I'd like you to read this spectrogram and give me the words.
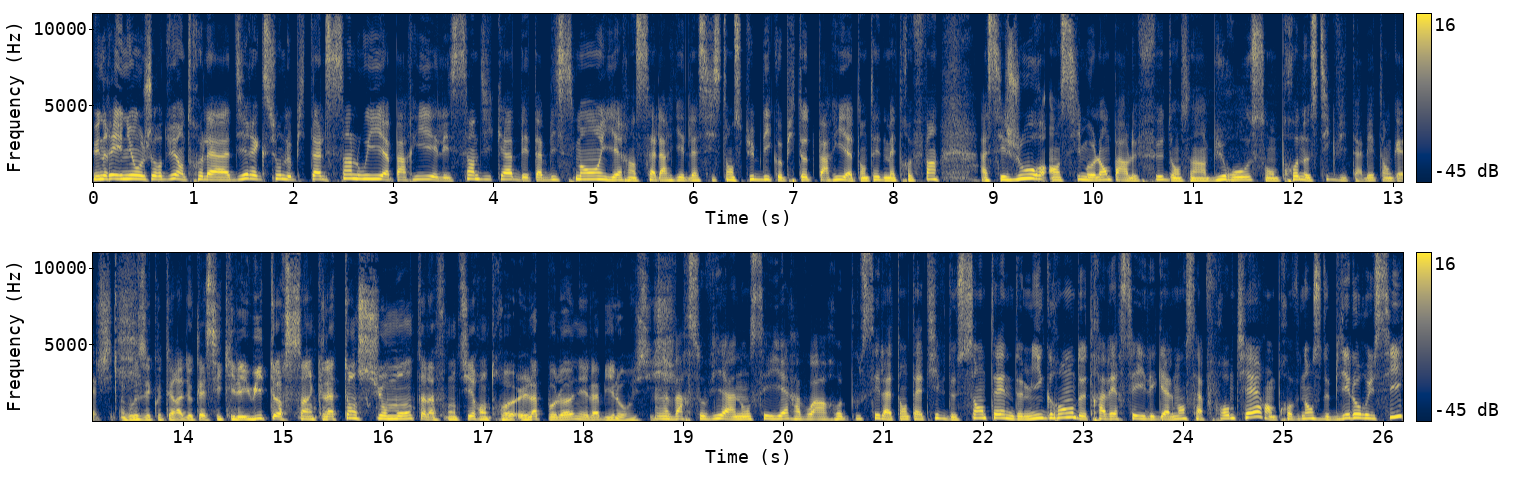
Une réunion aujourd'hui entre la direction de l'hôpital Saint-Louis à Paris et les syndicats d'établissement. Hier, un salarié de l'assistance publique hôpitaux de Paris a tenté de mettre fin à ses jours en s'immolant par le feu dans un bureau. Son pronostic vital est engagé. Vous écoutez Radio Classique, il est 8h05. La tension monte à la frontière entre la Pologne et la Biélorussie. Varsovie a annoncé hier avoir repoussé la tentative de centaines de migrants de traverser illégalement sa frontière en provenance de Biélorussie.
